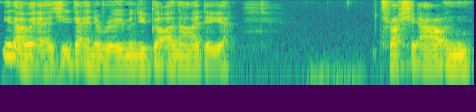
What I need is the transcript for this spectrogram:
you know, it is. You get in a room and you've got an idea, thrash it out, and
